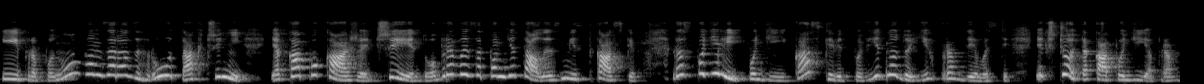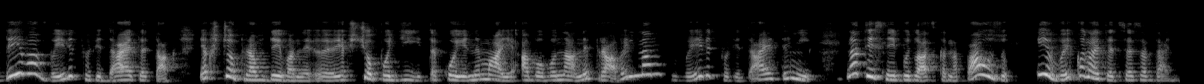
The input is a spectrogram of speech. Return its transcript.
І пропоную вам зараз гру так чи ні, яка покаже, чи добре ви запам'ятали зміст казки. Розподіліть події казки відповідно до їх правдивості. Якщо така подія правдива, ви відповідаєте так. Якщо правдива, е, якщо події такої немає або вона неправильна, ви відповідаєте ні. Натисніть, будь ласка, на паузу і виконайте це завдання.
